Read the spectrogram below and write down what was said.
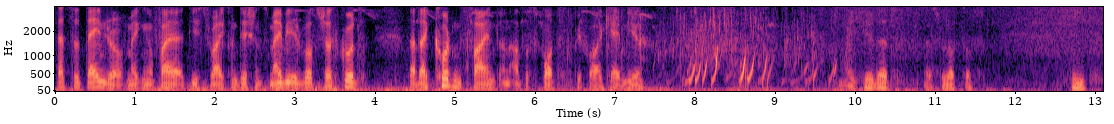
That's the danger of making a fire at these dry conditions. Maybe it was just good that I couldn't find another spot before I came here. I hear that? There's lots of heat.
